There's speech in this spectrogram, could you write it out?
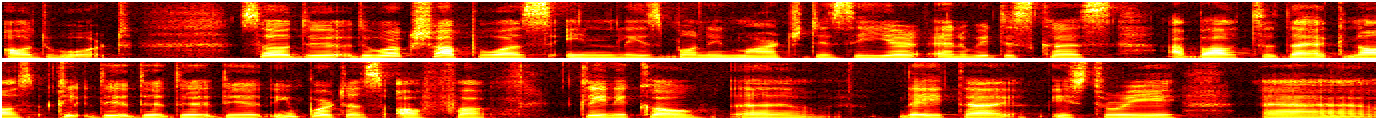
all the world. So the, the workshop was in Lisbon in March this year, and we discussed about the, the, the, the importance of uh, clinical uh, data, history, uh,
